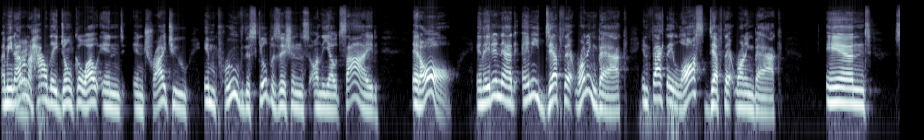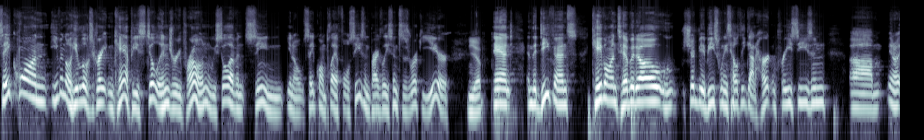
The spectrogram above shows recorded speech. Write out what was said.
I mean, right. I don't know how they don't go out and and try to improve the skill positions on the outside at all. And they didn't add any depth at running back. In fact, they lost depth at running back. And Saquon, even though he looks great in camp, he's still injury prone. We still haven't seen, you know, Saquon play a full season practically since his rookie year. Yep. And in the defense, Kayvon Thibodeaux, who should be a beast when he's healthy, got hurt in preseason. Um, you know,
